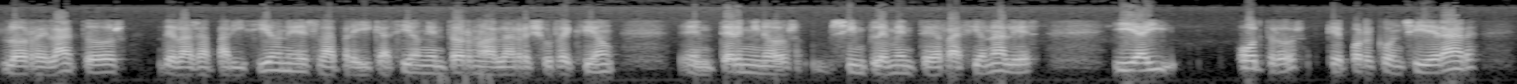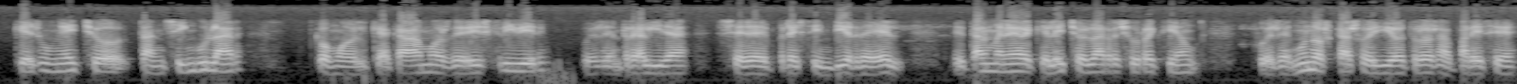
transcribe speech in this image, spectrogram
los relatos de las apariciones, la predicación en torno a la resurrección en términos simplemente racionales y hay otros que por considerar que es un hecho tan singular como el que acabamos de describir, pues en realidad se debe prescindir de él, de tal manera que el hecho de la resurrección pues en unos casos y otros aparece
